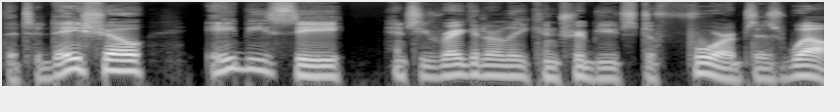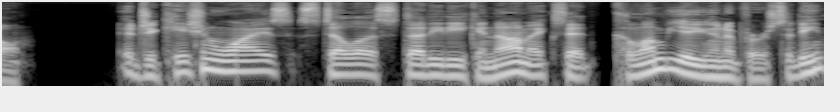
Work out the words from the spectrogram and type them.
The Today Show, ABC, and she regularly contributes to Forbes as well. Education wise, Stella studied economics at Columbia University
